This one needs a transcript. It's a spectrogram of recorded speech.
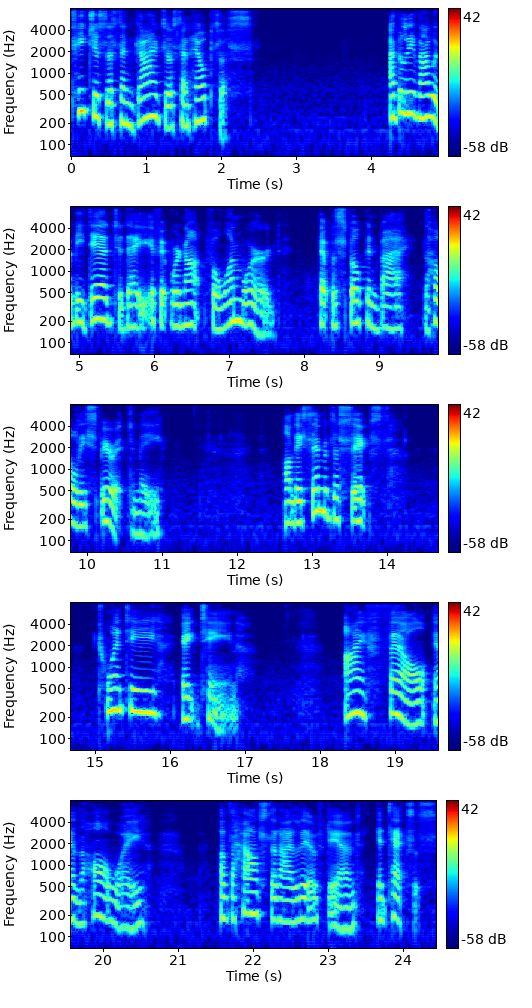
teaches us and guides us and helps us. I believe I would be dead today if it were not for one word that was spoken by the Holy Spirit to me. On December the 6th, 2018, I fell in the hallway of the house that I lived in in Texas.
